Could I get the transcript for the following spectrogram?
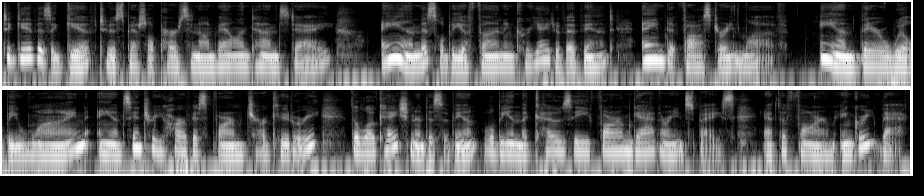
to give as a gift to a special person on Valentine's Day, and this will be a fun and creative event aimed at fostering love. And there will be wine and Century Harvest Farm charcuterie. The location of this event will be in the cozy farm gathering space at the farm in Greenback.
